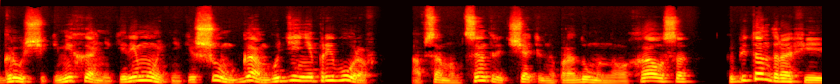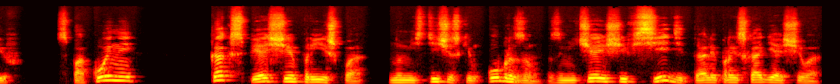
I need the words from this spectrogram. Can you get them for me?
Грузчики, механики, ремонтники, шум, гам, гудение приборов, а в самом центре тщательно продуманного хаоса капитан Дорофеев, спокойный, как спящая пришпа, но мистическим образом замечающий все детали происходящего.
